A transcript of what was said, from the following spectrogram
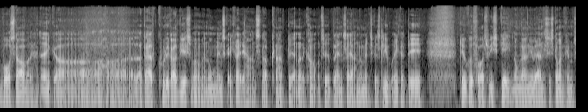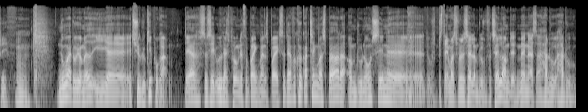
hvor stopper det? Ikke? Og, og, og, og der kunne det godt virke som om, at nogle mennesker ikke rigtig har en stopknap der, når det kommer til at blande sig i andre menneskers liv. Ikke? Og det, det er jo gået forholdsvis galt nogle gange i verdenshistorien, kan man sige. Mm. Nu er du jo med i øh, et psykologiprogram, det er sådan set udgangspunktet for Brinkmanns Brix, og derfor kunne jeg godt tænke mig at spørge dig, om du nogensinde, øh, du bestemmer selvfølgelig selv, om du vil fortælle om det, men altså, har du, har du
